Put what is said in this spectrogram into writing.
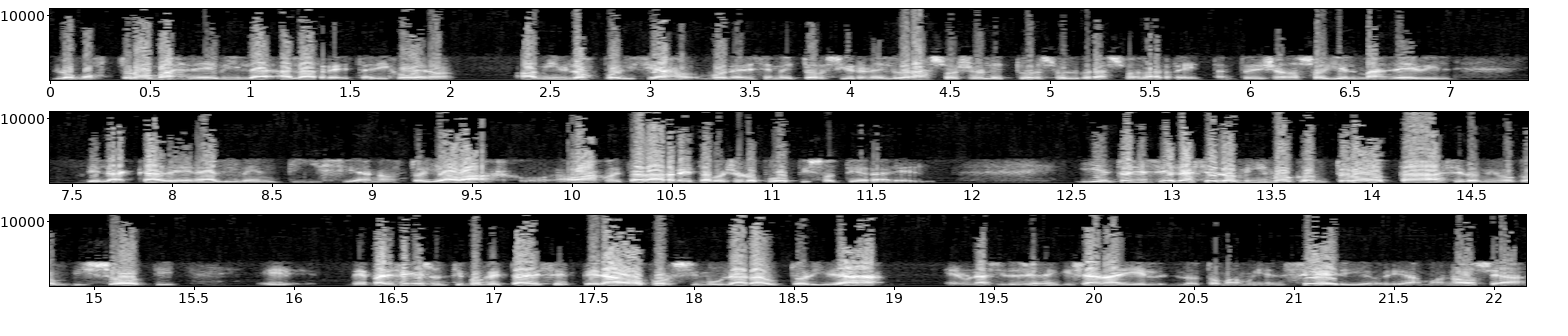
Lo mostró más débil a, la reta. Dijo, bueno, a mí los policías bonaerenses me torcieron el brazo, yo le tuerzo el brazo a la reta. Entonces yo no soy el más débil de la cadena alimenticia, no estoy abajo. Abajo está la reta, pues yo lo puedo pisotear a él. Y entonces él hace lo mismo con Trota, hace lo mismo con Bisotti. Eh, me parece que es un tipo que está desesperado por simular autoridad en una situación en que ya nadie lo toma muy en serio, digamos, ¿no? O sea,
